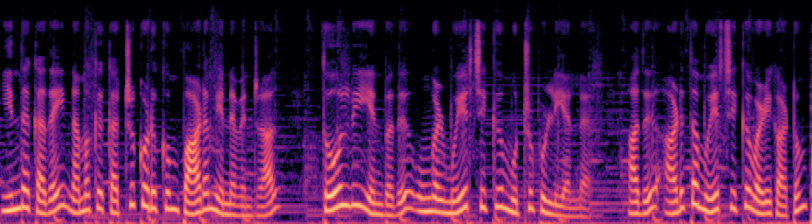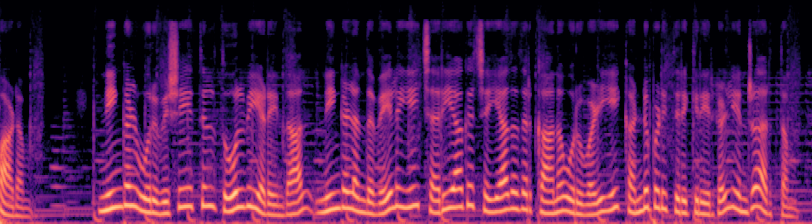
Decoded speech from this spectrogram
இந்த கதை நமக்கு கற்றுக் கொடுக்கும் பாடம் என்னவென்றால் தோல்வி என்பது உங்கள் முயற்சிக்கு முற்றுப்புள்ளி அல்ல அது அடுத்த முயற்சிக்கு வழிகாட்டும் பாடம். நீங்கள் ஒரு விஷயத்தில் தோல்வியடைந்தால் நீங்கள் அந்த வேலையை சரியாக செய்யாததற்கான ஒரு வழியை கண்டுபிடித்திருக்கிறீர்கள் என்று அர்த்தம்.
